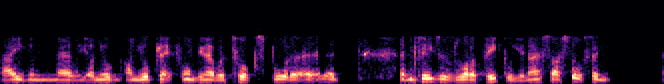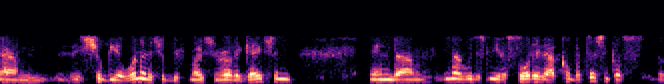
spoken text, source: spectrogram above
uh, even uh, on your on your platform, being able to talk sport, it, it, enthuses a lot of people, you know. So I still think um, there should be a winner. There should be promotion relegation, and um, you know we just need to sort out our competition because the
